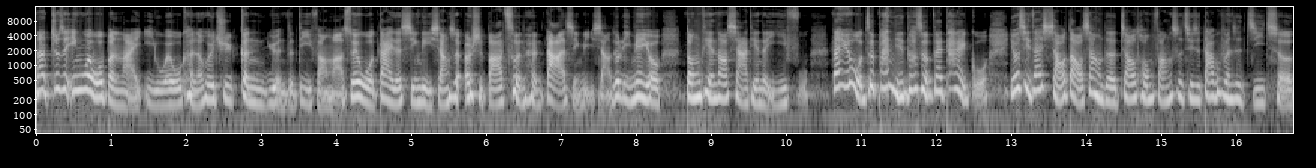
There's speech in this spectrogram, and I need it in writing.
那就是因为我本来以为我可能会去更远的地方嘛，所以我带的行李箱是二十八寸很大的行李箱，就里面有冬天到夏天的衣服。但因为我这半年都是有在泰国，尤其在小岛上的交通方式，其实大部分是机车，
